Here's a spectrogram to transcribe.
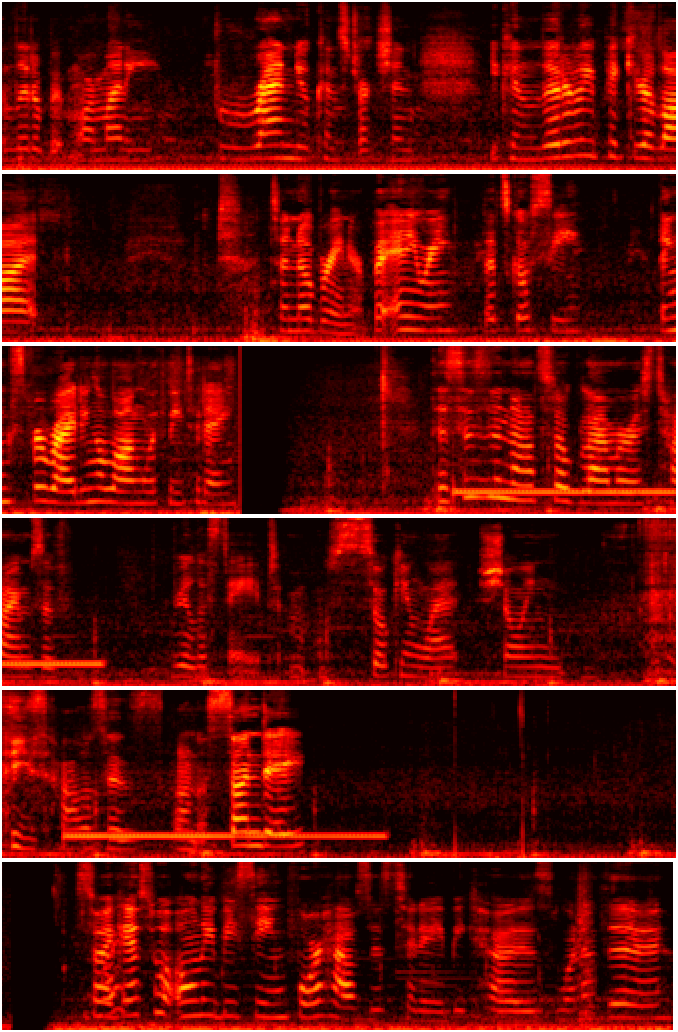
a little bit more money. Brand new construction. You can literally pick your lot. It's a no-brainer. But anyway let's go see. Thanks for riding along with me today. This is the not so glamorous times of real estate. I'm soaking wet showing these houses on a Sunday. So I guess we'll only be seeing four houses today because one of the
